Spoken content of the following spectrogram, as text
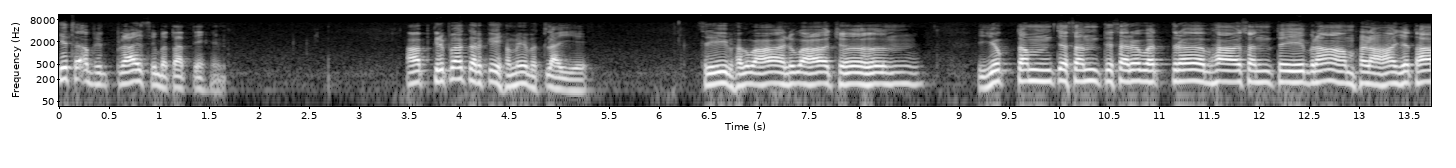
किस अभिप्राय से बताते हैं? आप कृपा करके हमें बतलाइए। श्री भगवान वाच युक्त च सर्वत्र भाषन्ते ब्राह्मणा यथा।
